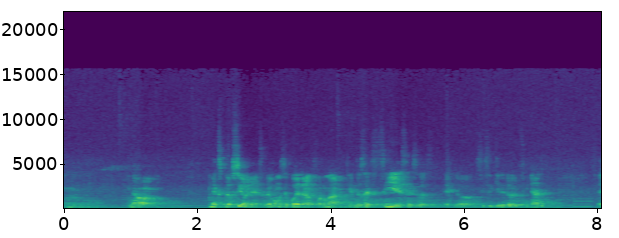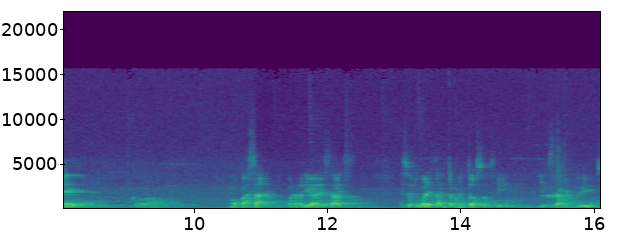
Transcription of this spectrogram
un- una, una explosión, ¿eh? saber cómo se puede transformar. Que entonces sí es eso, es, lo, si se quiere, lo del final, eh, como, como pasar por arriba de esas, esos lugares tan tormentosos y, y extraños que vivimos.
